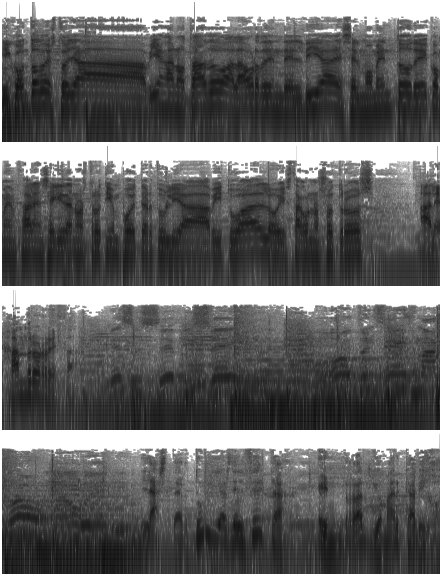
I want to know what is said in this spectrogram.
Y con todo esto ya bien anotado, a la orden del día, es el momento de comenzar enseguida nuestro tiempo de tertulia habitual. Hoy está con nosotros Alejandro Reza. Las tertulias del Celta en Radio Marca Vigo.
